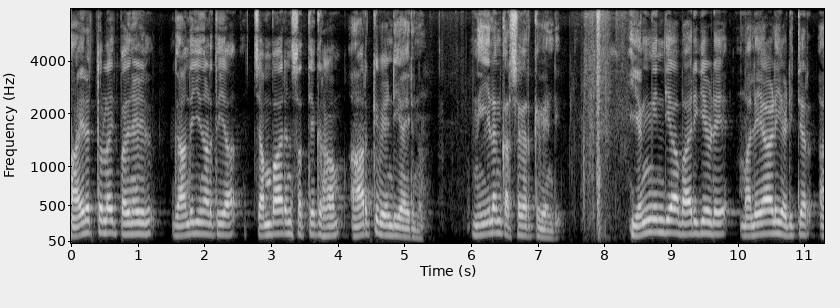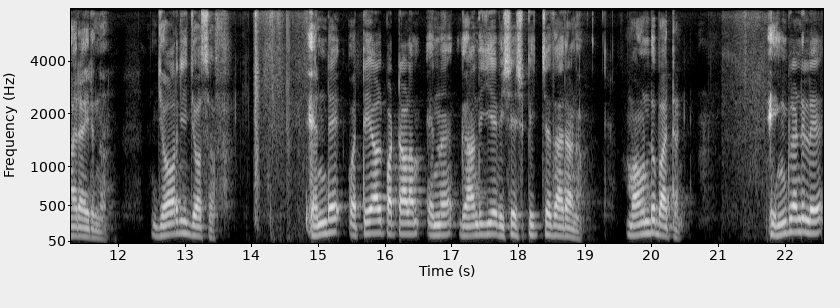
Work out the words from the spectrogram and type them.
ആയിരത്തി തൊള്ളായിരത്തി പതിനേഴിൽ ഗാന്ധിജി നടത്തിയ ചമ്പാരൻ സത്യഗ്രഹം ആർക്ക് വേണ്ടിയായിരുന്നു? നീലം കർഷകർക്ക് വേണ്ടി. യങ് ഇന്ത്യ വാരികയുടെ മലയാളി എഡിറ്റർ ആരായിരുന്നു? George Joseph. എന്റെ ഒറ്റയാൾ പട്ടാളം എന്ന് ഗാന്ധിജിയെ വിശേഷിപ്പിച്ചതാരാണ്? മൗണ്ട് ബാറ്റൺ. ഇംഗ്ലണ്ടിലെ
